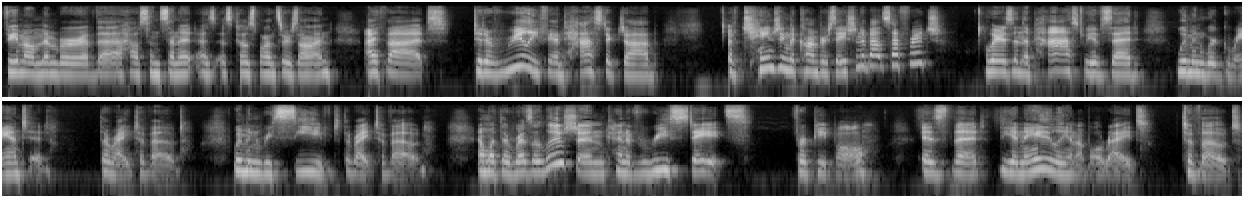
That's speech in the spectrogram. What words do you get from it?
female member of the House and Senate as, as co sponsors on, I thought did a really fantastic job of changing the conversation about suffrage. Whereas in the past, we have said women were granted the right to vote, women received the right to vote. And what the resolution kind of restates for people is that the inalienable right to vote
